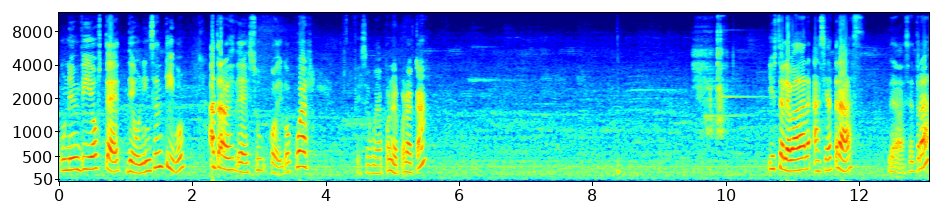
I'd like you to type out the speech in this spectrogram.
un envío a usted de un incentivo a través de su código QR. Fíjese, voy a poner por acá. Y usted le va a dar hacia atrás, le da hacia atrás,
